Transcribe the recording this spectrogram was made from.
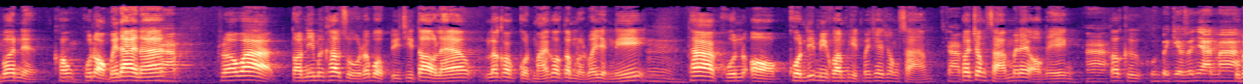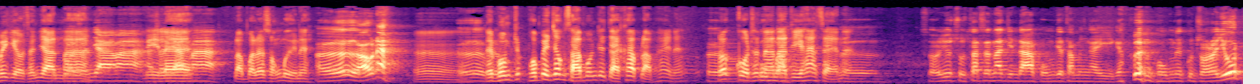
เบิลเนี่ยเขาคุณออกไม่ได้นะ ครับ เพราะว่าตอนนี้มันเข้าสู่ระบบดิจิตอลแล้ว แล้วก็กฎหมายก็กำหนดไว้อย่างนี้ อืมถ้าคุณออกคนที่มีความผิดไม่ใช่ช่องครับ3เพราะช่อง3ไม่ได้ออกเอง อ่าก็คือคุณไปเกี่ยวสัญญาณมาคุณไม่เกี่ยวสัญญาณเปิมาดสัญญามานี่สัแหญละญาณมาปรับวันละสองหมื่นนะเออเอานะ เออเออแต่ผมผมเป็นช่องสามผมจะจ่ายค่าปรับให้นะ เออ เพราะโฆษณาคุ้มอะนาทีห้าแสนเอนะอสรยุทธ์สุทัศนจินดาผมจะทำยังไงอีกครับเพื่อนผมเนี่ยคุณสรยุทธ์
